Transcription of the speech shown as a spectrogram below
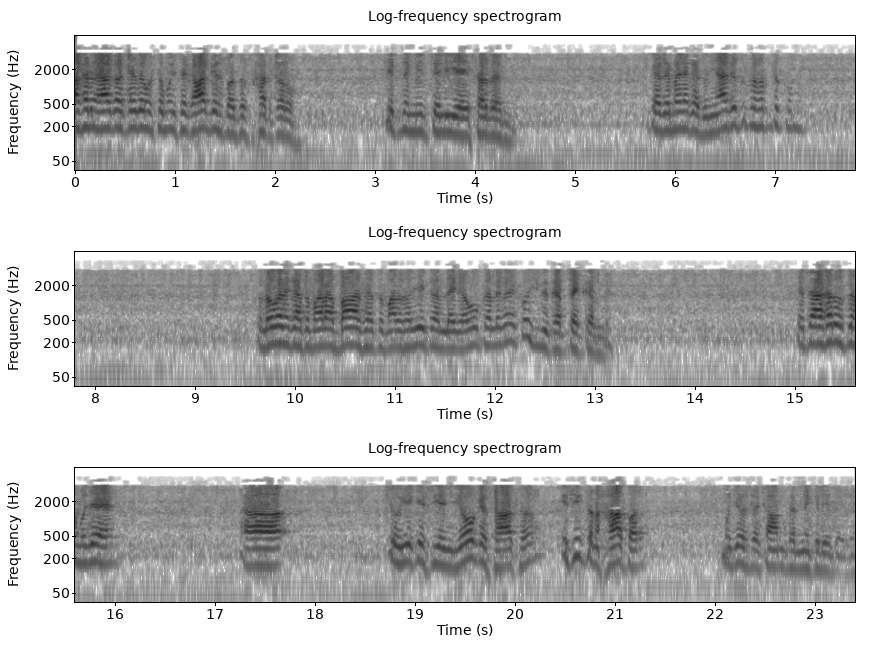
آخر میں آ کر کہتے ہیں، مجھ سے مجھ سے کہا کہ اس پر دستخط کرو۔ کتنے میل چلی ہے سروے میں؟ کہتے میں نے کہا، دنیا کے تو سب تک ہوں۔ تو لوگوں نے کہا، تمہارا باس ہے، تمہارا ساتھ یہ کر لے گا، وہ کر لے گا، کچھ بھی کرتے کر لے. کہتے آخر اس نے مجھے کہ یہ کسی این جی او کے ساتھ اسی تنخواہ پر مجھے اسے کام کرنے کے لیے بھیجا۔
